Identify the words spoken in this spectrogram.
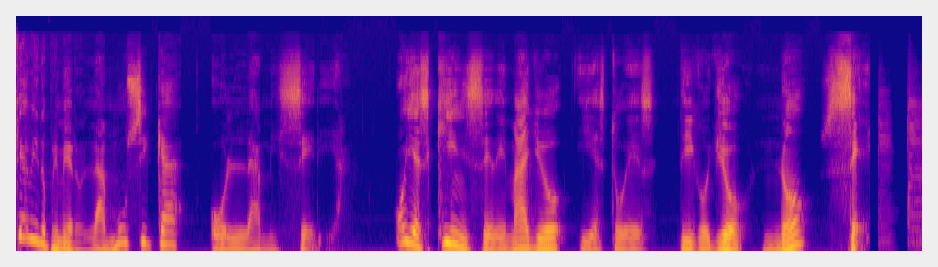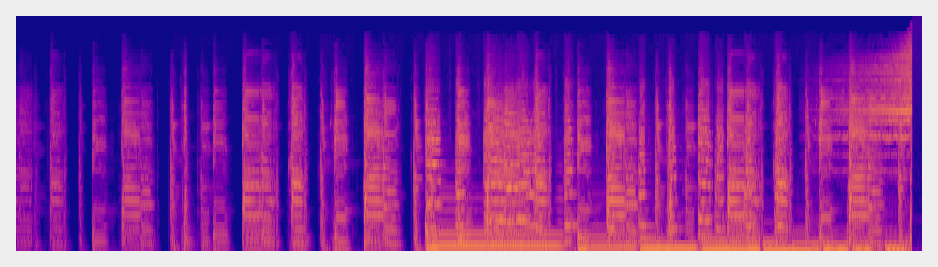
¿Qué vino primero, la música o la miseria? Hoy es 15 de mayo y esto es, digo yo, no sé.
